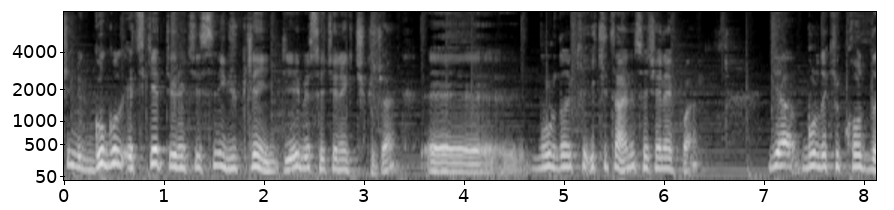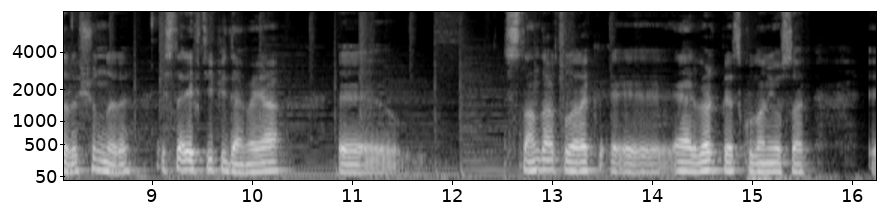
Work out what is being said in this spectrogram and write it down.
Şimdi Google etiket yöneticisini yükleyin diye bir seçenek çıkacak. E, buradaki iki tane seçenek var. Ya buradaki kodları, şunları ister FTP'den veya e, standart olarak e, eğer WordPress kullanıyorsak e,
